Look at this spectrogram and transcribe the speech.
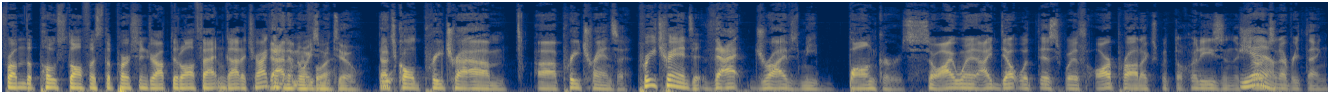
from the post office the person dropped it off at and got a tracking That annoys me too. That's called pre um, uh, pre transit. Pre-transit. That drives me bonkers. So I went. I dealt with this with our products, with the hoodies and the shirts Yeah. and everything.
